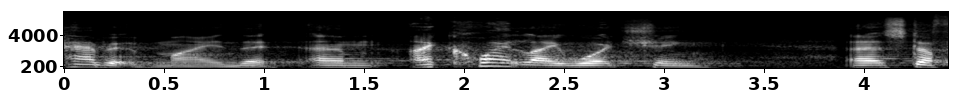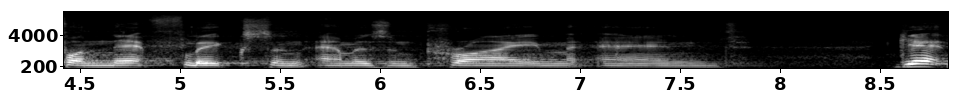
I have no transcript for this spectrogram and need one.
habit of mine that um, I quite like watching uh, stuff on Netflix and Amazon Prime and get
